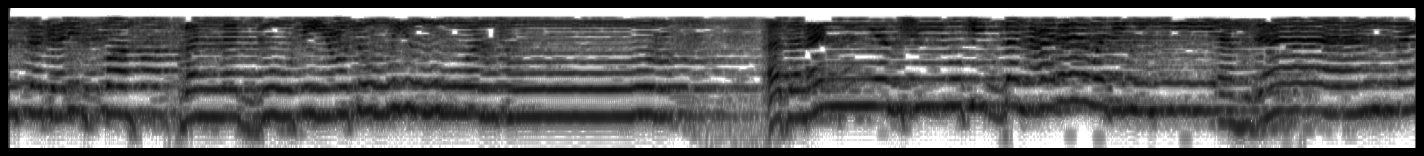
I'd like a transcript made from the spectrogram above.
أمسك رزقه بل لجوا في عتو ونفور. أفمن يمشي مكبا على وجهه أهداء من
